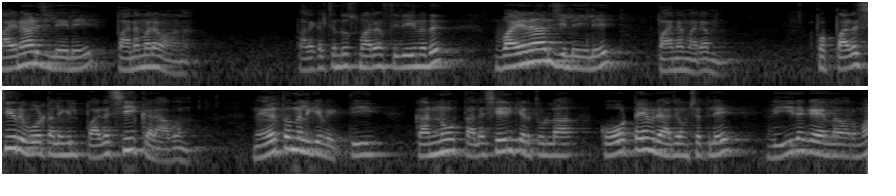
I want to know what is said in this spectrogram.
വയനാട് ജില്ലയിലെ പനമരമാണ്. തലക്കൽ ചന്തു സ്മാരകം സ്ഥിതി ചെയ്യുന്നത് വയനാട് ജില്ലയിലെ പനമരം. അപ്പോൾ പഴശ്ശി റിവോൾട്ട് അല്ലെങ്കിൽ പഴശ്ശി കലാപം നേതൃത്വം നൽകിയ വ്യക്തി കണ്ണൂർ തലശ്ശേരിക്കടുത്തുള്ള കോട്ടയം രാജവംശത്തിലെ വീരകേരളവർമ്മ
